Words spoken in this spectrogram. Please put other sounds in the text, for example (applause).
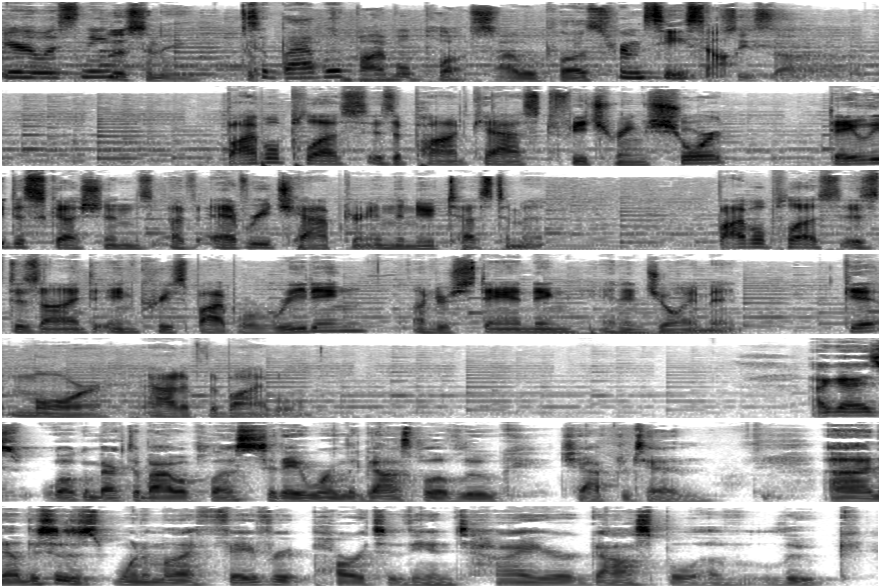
You're listening, listening to, to Bible Bible Plus. Bible Plus from Seesaw. Seesaw. Bible Plus is a podcast featuring short, daily discussions of every chapter in the New Testament. Bible Plus is designed to increase Bible reading, understanding, and enjoyment. Get more out of the Bible. Hi, guys. Welcome back to Bible Plus. Today we're in the Gospel of Luke, chapter 10. Uh, now, this is one of my favorite parts of the entire Gospel of Luke.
